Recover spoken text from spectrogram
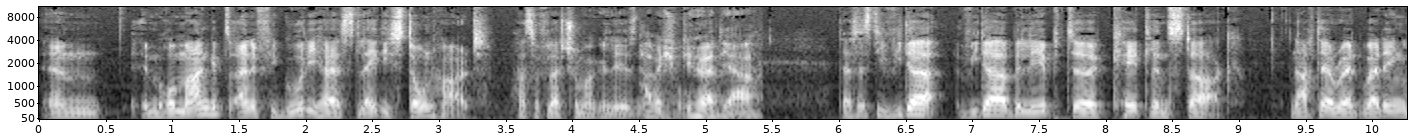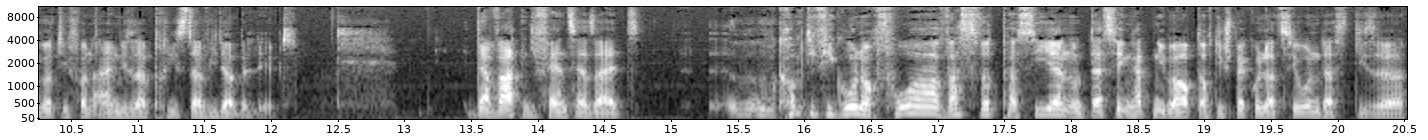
Ähm, Im Roman gibt es eine Figur, die heißt Lady Stoneheart. Hast du vielleicht schon mal gelesen? Habe ich gehört, ja. Das ist die wieder, wiederbelebte Caitlin Stark. Nach der Red Wedding wird die von einem dieser Priester wiederbelebt. Da warten die Fans ja seit. Äh, kommt die Figur noch vor? Was wird passieren? Und deswegen hatten die überhaupt auch die Spekulation, dass diese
